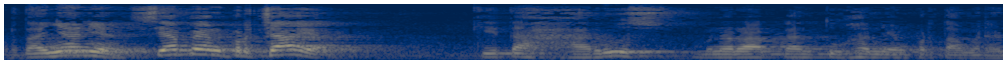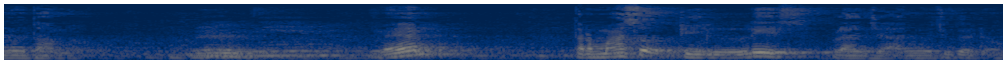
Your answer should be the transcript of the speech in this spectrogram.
Pertanyaannya, siapa yang percaya kita harus menerapkan Tuhan yang pertama dan utama? Amen. Termasuk di list belanjaanmu juga dong.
